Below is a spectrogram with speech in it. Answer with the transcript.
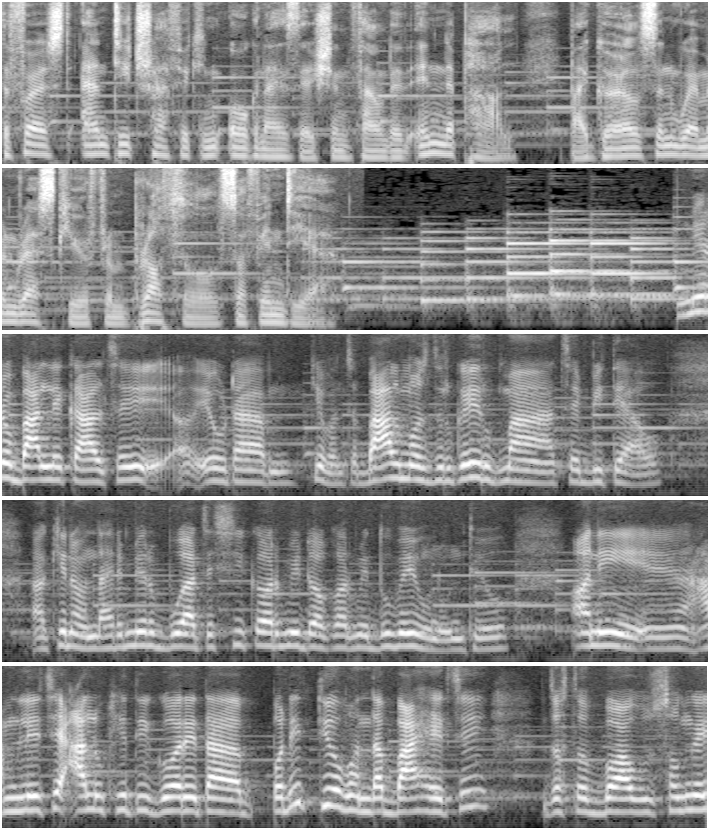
the first anti-trafficking organization founded in Nepal by girls and women rescued from brothels of India. मेरो बाल्यकाल चाहिँ एउटा के भन्छ बाल मजदुरकै रूपमा चाहिँ बित्या हो। किन भन्दाखेरि मेरो बुवा चाहिँ सिकर्मी डकर्मी दुवै हुनुहुन्थ्यो। अनि हामीले चाहिँ आलु खेती गरे तापनि त्योभन्दा बाहेक चाहिँ जस्तो बाउसँगै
